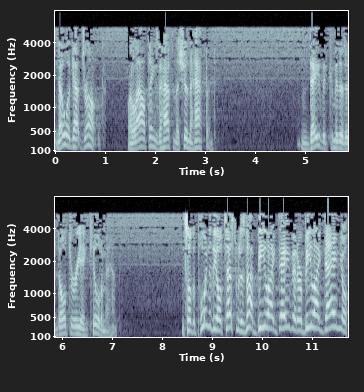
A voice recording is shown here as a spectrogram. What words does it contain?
Noah got drunk and allowed things to happen that shouldn't have happened. David committed adultery and killed a man. And so the point of the Old Testament is not be like David or be like Daniel.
